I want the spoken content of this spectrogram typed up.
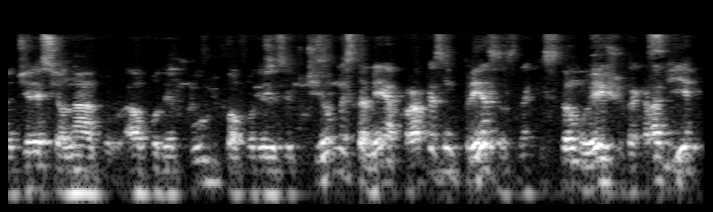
eh, direcionado ao poder público, ao poder executivo, mas também a próprias empresas né, que estão no eixo daquela Sim. via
